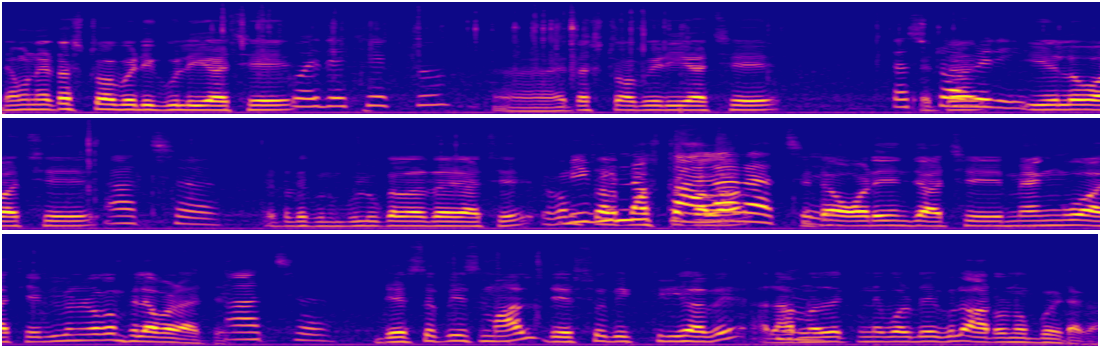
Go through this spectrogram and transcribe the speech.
যেমন এটা স্ট্রবেরি গুলি আছে। কই দেখি একটু। এটা স্ট্রবেরি আছে। এটা স্ট্রবেরি ইয়েলো আছে। আচ্ছা। এটা দেখুন ব্লু কালারের আছে। এরকম চার পাঁচটা কালার আছে। এটা অরেঞ্জ আছে ম্যাঙ্গো আছে বিভিন্ন রকম ফ্লেভার আছে। আচ্ছা। দেড়শো পিস মাল দেড়শো বিক্রি হবে। আর আপনাদের কিনে পড়বে এগুলো আটানব্বই টাকা।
